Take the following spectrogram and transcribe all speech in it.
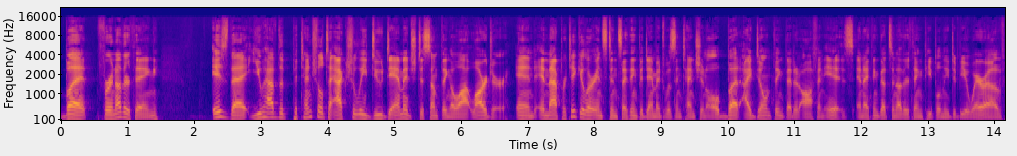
But for another thing, is that you have the potential to actually do damage to something a lot larger. And in that particular instance, I think the damage was intentional, but I don't think that it often is. And I think that's another thing people need to be aware of.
